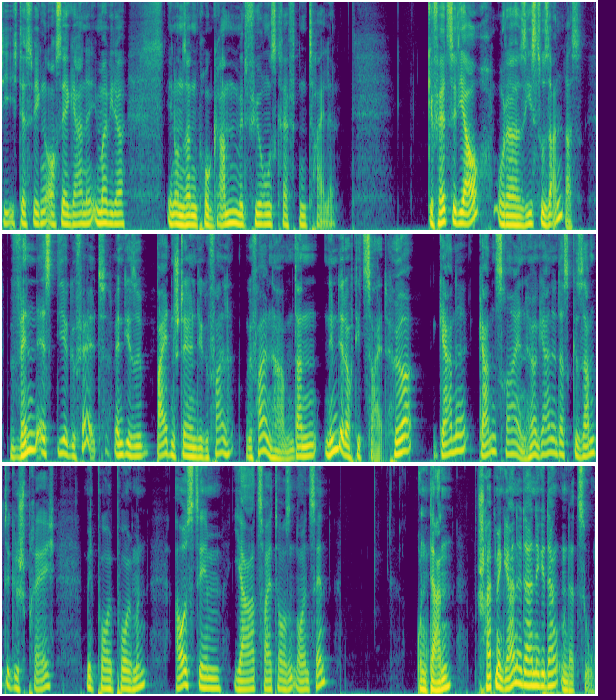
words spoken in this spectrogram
die ich deswegen auch sehr gerne immer wieder in unseren Programmen mit Führungskräften teile. Gefällt sie dir auch oder siehst du es anders? Wenn es dir gefällt, wenn diese beiden Stellen dir gefall, gefallen haben, dann nimm dir doch die Zeit. Hör gerne ganz rein. Hör gerne das gesamte Gespräch mit Paul Pullman aus dem Jahr 2019. Und dann schreib mir gerne deine Gedanken dazu.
